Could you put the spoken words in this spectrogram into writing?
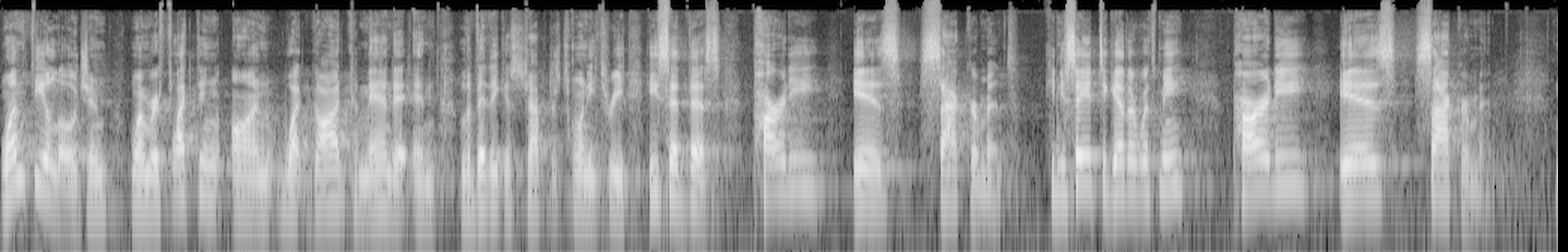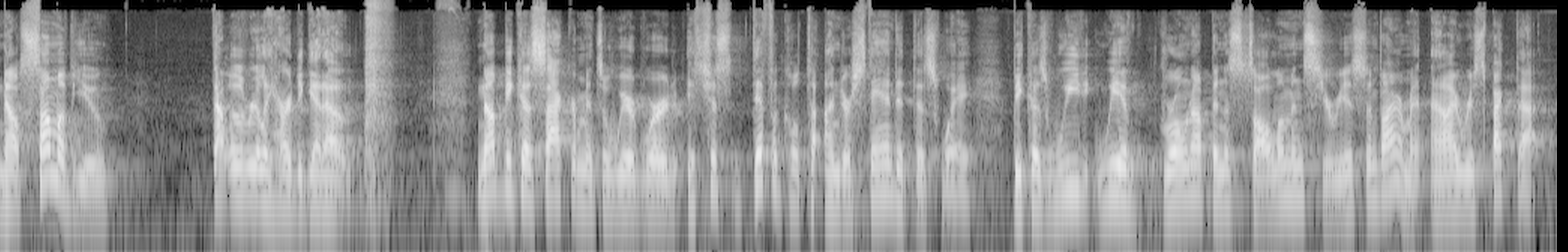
One theologian, when reflecting on what God commanded in Leviticus chapter 23, he said this Party is sacrament. Can you say it together with me? Party is sacrament. Now, some of you, that was really hard to get out. Not because sacrament's a weird word, it's just difficult to understand it this way because we, we have grown up in a solemn and serious environment, and I respect that.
